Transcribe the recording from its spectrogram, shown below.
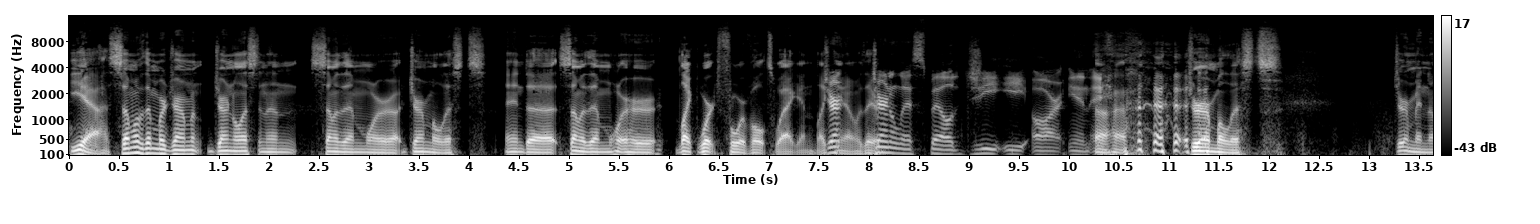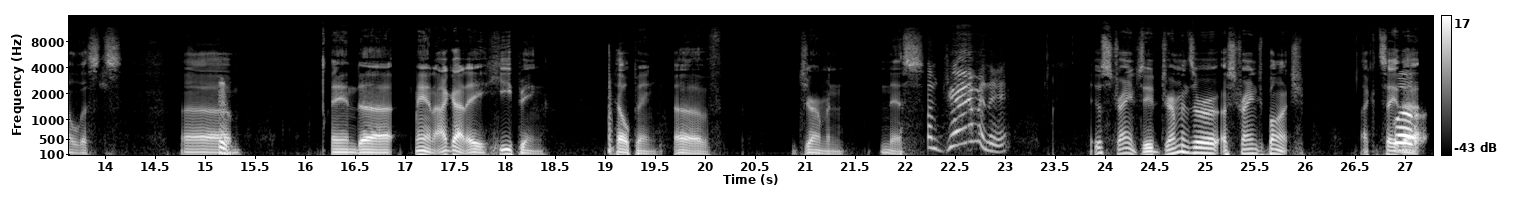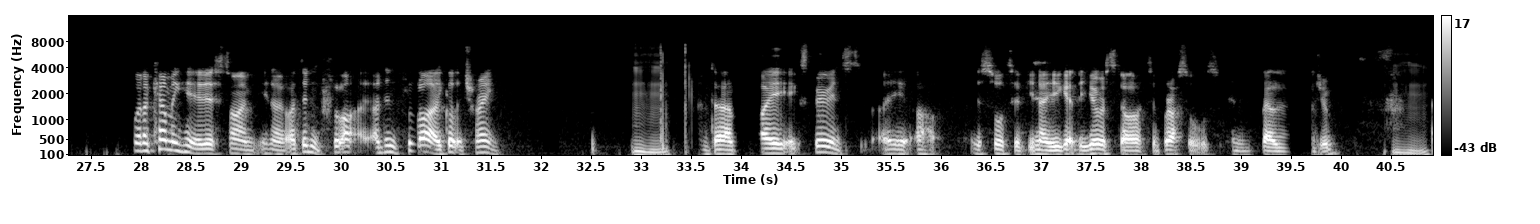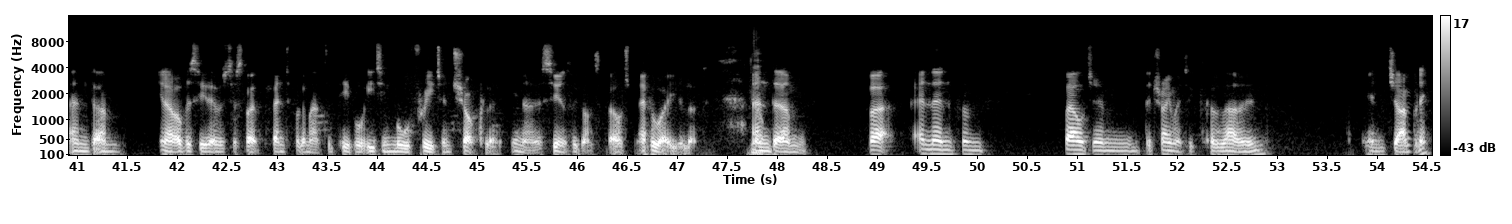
Yeah, some of them were German journalists, and then some of them were uh, journalists, and uh, some of them were like worked for Volkswagen, like Jour- you know, they're journalist spelled G E R N A. uh-huh. journalists, Germanalists, um, and uh, man, I got a heaping helping of Germanness. From Germany. It was strange, dude. Germans are a strange bunch. I can say that. Well, when I'm coming here this time, you know, I didn't fly. I didn't fly. I got the train, hmm and um, I experienced a, a, a sort of, you know, you get the Eurostar to Brussels in Belgium, hmm and um, you know, obviously there was just like plentiful amounts of people eating more fruit and chocolate. You know, as soon as we got to Belgium, everywhere you looked, and um, but and then from Belgium, the train went to Cologne in Germany.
